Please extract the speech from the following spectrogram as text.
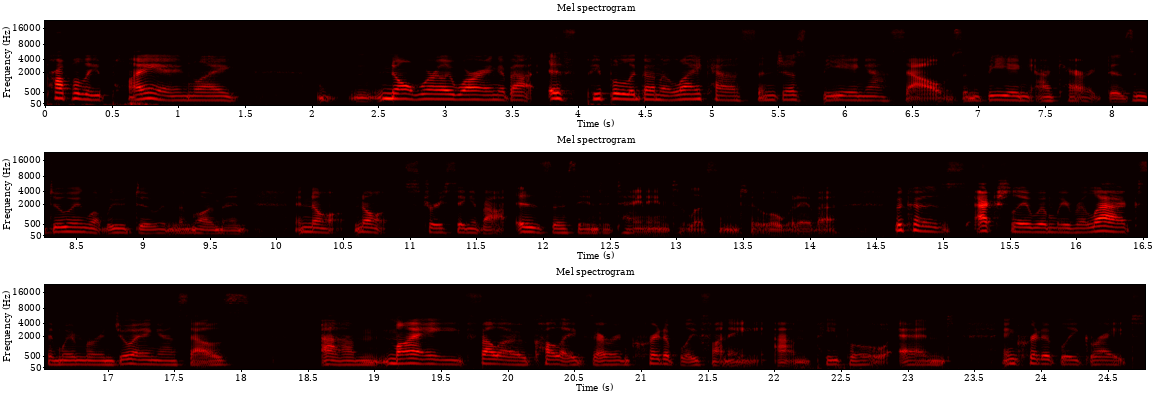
properly playing like not really worrying about if people are going to like us and just being ourselves and being our characters and doing what we would do in the moment and not not stressing about is this entertaining to listen to or whatever. Because actually when we relax and when we're enjoying ourselves um, my fellow colleagues are incredibly funny um, people and incredibly great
